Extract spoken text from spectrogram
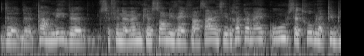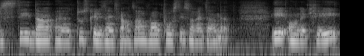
de, parler de ce phénomène que sont les influenceurs, essayer de reconnaître où se trouve la publicité dans euh, tout ce que les influenceurs vont poster sur Internet. Et on a créé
